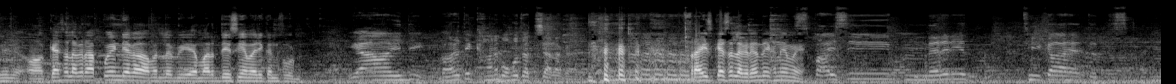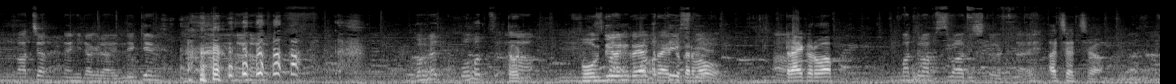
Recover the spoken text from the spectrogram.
तो, कैसा लग रहा है आपको इंडिया का मतलब ये हमारा देसी अमेरिकन फ़ूड भारतीय खाना बहुत अच्छा लगा है। प्राइस कैसे लग रहे हैं देखने में? स्पाइसी मेरे लिए ठीका है तो हम्म, अच्छा नहीं लग रहा है लेकिन बहुत बहुत तो फोक दियो इनको यार ट्राई तो करवाओ। हाँ, ट्राई करो आप। मतलब स्वादिष्ट लगता है। अच्छा अच्छा।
